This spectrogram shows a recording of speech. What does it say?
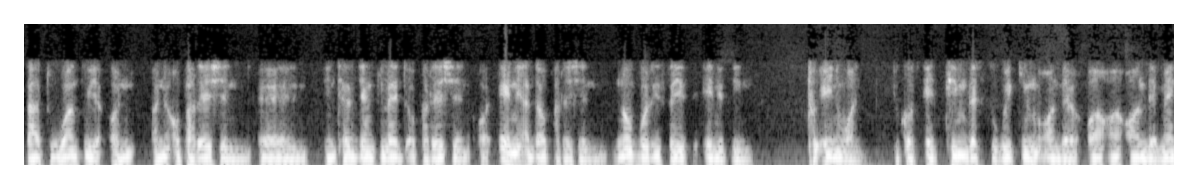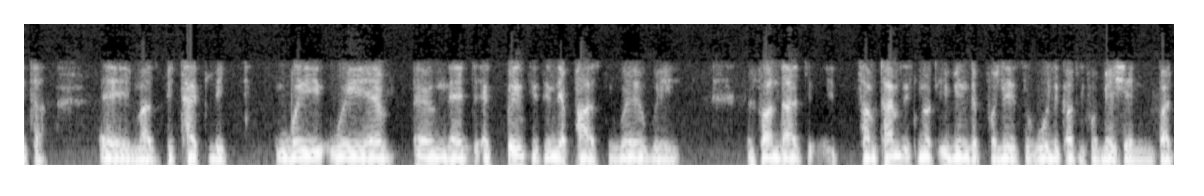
that once we are on an operation, an intelligence led operation or any other operation, nobody says anything to anyone because a team that's working on the on, on the matter must be tightly. We we have um, had experiences in the past where we we found that it, sometimes it's not even the police who leak out information, but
